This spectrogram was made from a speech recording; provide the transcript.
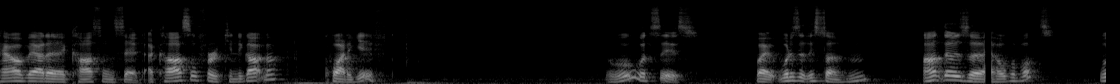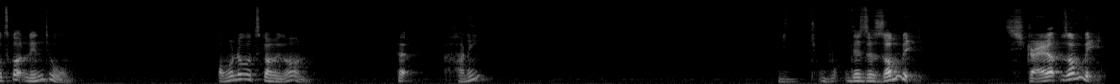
How about a castle instead? A castle for a kindergartner? Quite a gift. Ooh, what's this? Wait, what is it this time? Hmm? Aren't those uh, helper bots? What's gotten into them? I wonder what's going on. H honey? There's a zombie. Straight up zombie.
